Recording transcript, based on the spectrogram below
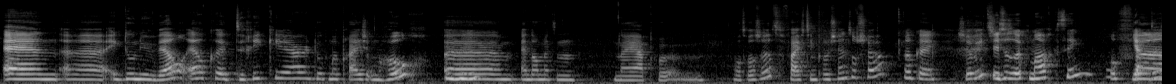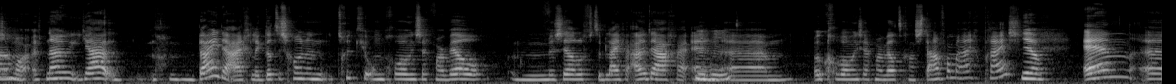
En eh, ik doe nu wel elke drie keer doe ik mijn prijzen omhoog. Mhm. Ehm, en dan met een, nou ja, wat was het? 15% of zo? Oké. Zoiets. Is dat ook marketing? Of, Ja, eh, dat is Nou ja, beide eigenlijk. Dat is gewoon een trucje om gewoon zeg maar wel mezelf te blijven uitdagen. En Mhm. ehm, ook gewoon zeg maar wel te gaan staan voor mijn eigen prijs. Ja, En, eh,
